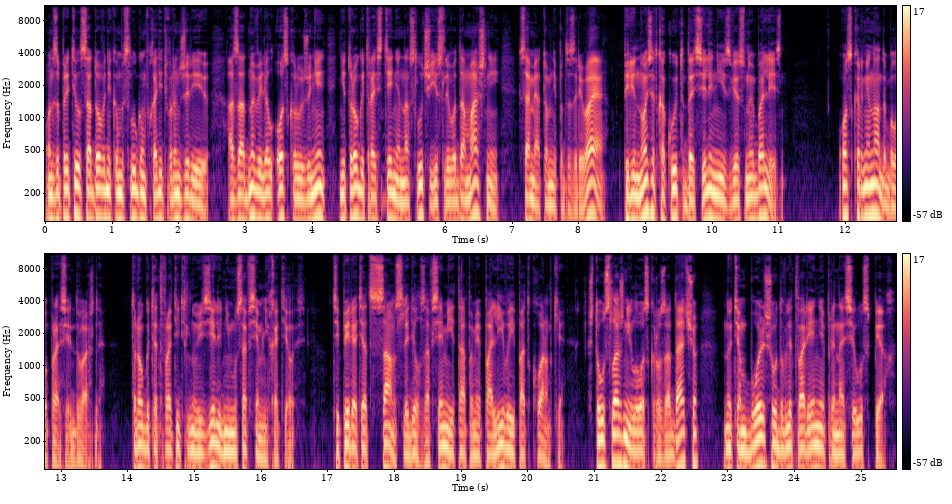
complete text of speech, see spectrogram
Он запретил садовникам и слугам входить в оранжерею, а заодно велел Оскару и жене не трогать растения на случай, если его домашние, сами о том не подозревая, переносят какую-то доселе неизвестную болезнь. Оскар не надо было просить дважды. Трогать отвратительную зелень ему совсем не хотелось. Теперь отец сам следил за всеми этапами полива и подкормки, что усложнило Оскару задачу, но тем больше удовлетворения приносил успех.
